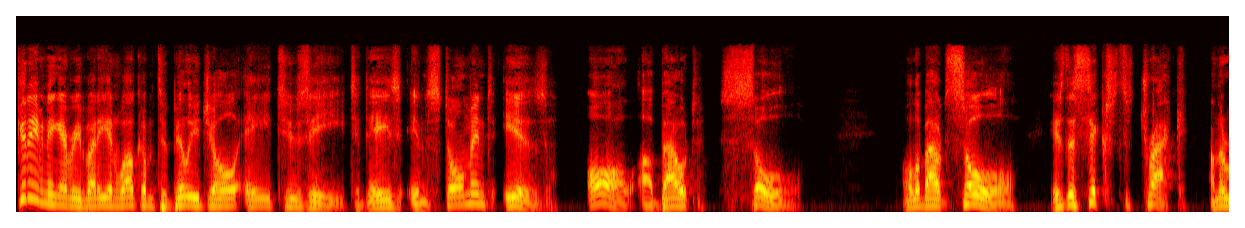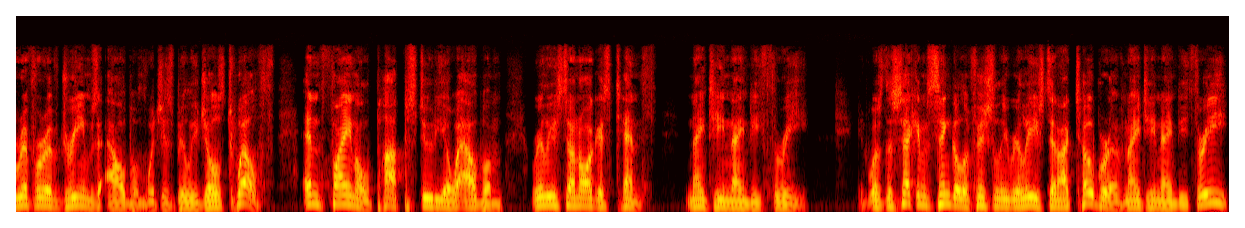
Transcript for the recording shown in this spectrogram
Good evening, everybody, and welcome to Billy Joel A to Z. Today's installment is All About Soul. All About Soul is the sixth track on the River of Dreams album, which is Billy Joel's 12th and final pop studio album released on August 10th, 1993. It was the second single officially released in October of 1993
